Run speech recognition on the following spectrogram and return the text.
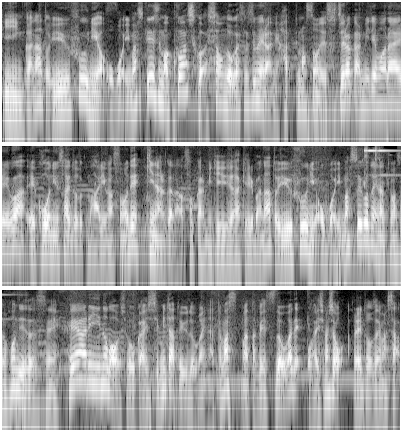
いいんかなというふうには思います。でですね、まあ、詳しくは下の動画説明欄に貼ってますのでそちらから見てもらえれば、え購入サイトとかもありますので気になる方はそこから見ていただければなというふうに思います。ということになってます本日はですねフェアリーノバを紹介してみたという動画になってます。また別動画でお会いしましょう。ありがとうございました。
